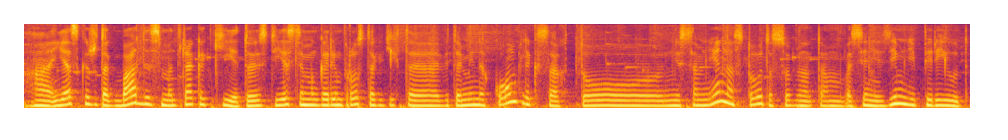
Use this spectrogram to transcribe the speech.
А, я скажу так, БАДы, смотря какие. То есть, если мы говорим просто о каких-то витаминных комплексах, то, несомненно, стоит, особенно там в осенне-зимний период,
